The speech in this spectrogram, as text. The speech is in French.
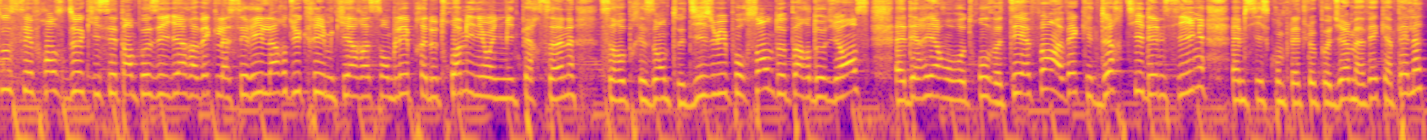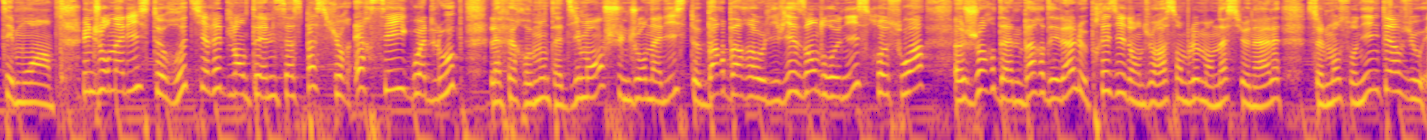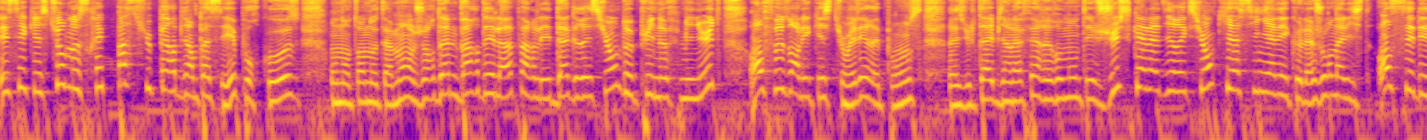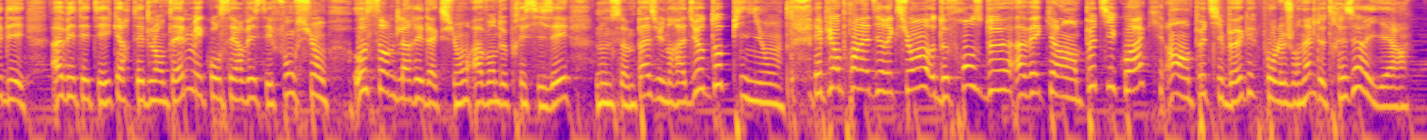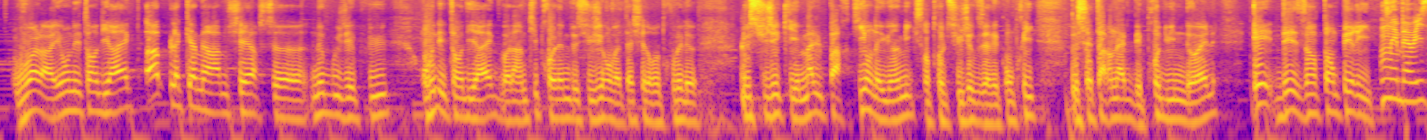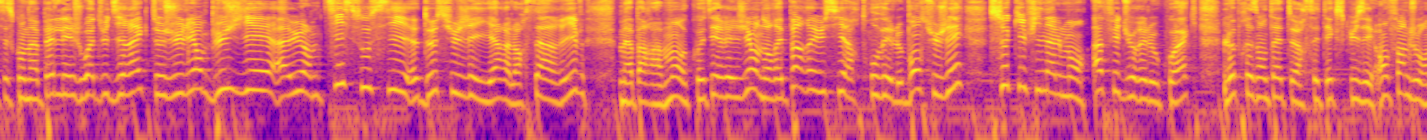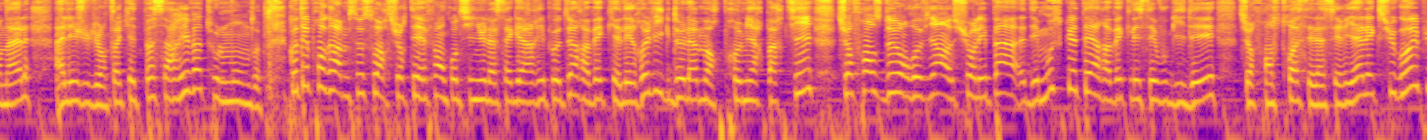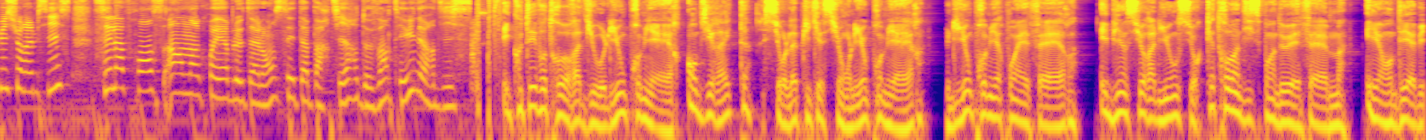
tous, c'est France 2 qui s'est imposé hier avec la série L'Art du crime qui a rassemblé près de 3 millions et demi de personnes. Ça représente 18% de part d'audience. Derrière, on retrouve TF1 avec Dirty Dancing. M6 complète le podium avec appel à témoins. Une journaliste retirée de l'antenne, ça se passe sur RCI Guadeloupe. L'affaire remonte à dimanche. Une journaliste, Barbara Olivier Zandronis, reçoit Jordan Bardella, le président du Rassemblement national. Seulement son interview et ses questions ne serait pas super bien passé pour cause. On entend notamment Jordan Bardella parler d'agression depuis 9 minutes en faisant les questions et les réponses. Résultat, eh bien l'affaire est remontée jusqu'à la direction qui a signalé que la journaliste en CDD avait été écartée de l'antenne mais conservait ses fonctions au sein de la rédaction avant de préciser nous ne sommes pas une radio d'opinion. Et puis on prend la direction de France 2 avec un petit couac, un petit bug pour le journal de 13h hier. Voilà, et on est en direct. Hop, la caméra me cherche, euh, ne bougez plus. On est en direct. Voilà, un petit problème de sujet. On va tâcher de retrouver le, le sujet qui est mal parti. On a eu un mix entre le sujet, vous avez compris, de cette arnaque des produits de Noël et des intempéries. Eh ben oui, c'est ce qu'on appelle les joies du direct. Julien Bugier a eu un petit souci de sujet hier, alors ça arrive, mais apparemment côté régie, on n'aurait pas réussi à retrouver le bon sujet, ce qui finalement a fait durer le couac. Le présentateur s'est excusé en fin de journal. Allez Julien, t'inquiète pas, ça arrive à tout le monde. Côté programme, ce soir sur TF1, on continue la saga Harry Potter avec les reliques de la mort, première partie. Sur France 2, on revient sur les pas des mousquetaires avec Laissez-vous guider. Sur France 3, c'est la série Alex Hugo. Et puis sur M6, c'est la France a un incroyable talent. C'est à partir de 21h10. Écoutez votre radio Lyon Première en direct sur l'application Lyon Première, lyonpremière.fr et bien sûr à Lyon sur 90.2 FM et en DAB+.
